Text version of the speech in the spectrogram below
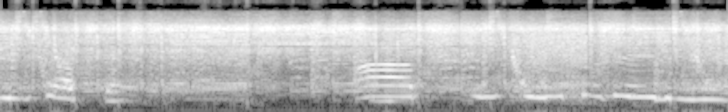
başarısızlık yumurta yaptı. Aa yumurta değil.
